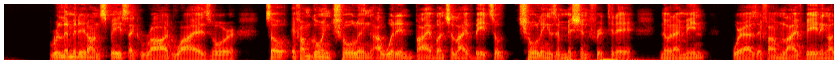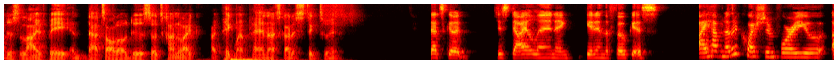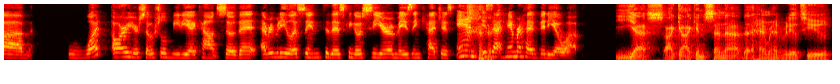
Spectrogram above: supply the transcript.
we're limited on space, like rod wise, or so if I'm going trolling, I wouldn't buy a bunch of live bait. So trolling is a mission for today. You know what I mean? Whereas if I'm live baiting, I'll just live bait and that's all I'll do. So it's kind of like I pick my plan, I just got to stick to it. That's good. Just dial in and get in the focus. I have another question for you. Um, what are your social media accounts so that everybody listening to this can go see your amazing catches? And is that hammerhead video up? Yes, I can, I can send that, that hammerhead video to you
